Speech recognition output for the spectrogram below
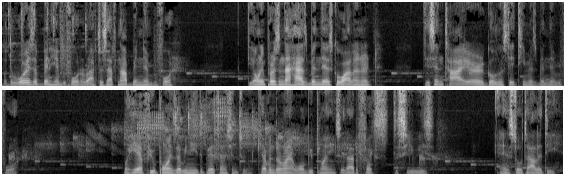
But the Warriors have been here before. The Raptors have not been there before. The only person that has been there is Kawhi Leonard. This entire Golden State team has been there before. But here are a few points that we need to pay attention to. Kevin Durant won't be playing, so that affects the series in its totality.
